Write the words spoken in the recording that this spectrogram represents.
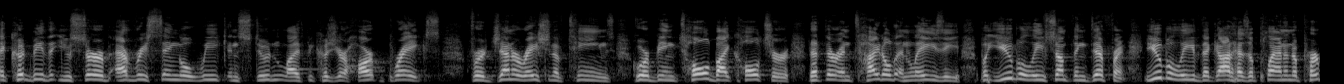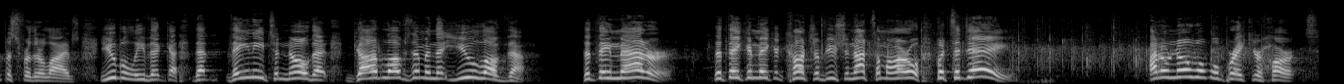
It could be that you serve every single week in student life because your heart breaks for a generation of teens who are being told by culture that they're entitled and lazy, but you believe something different. You believe that God has a plan and a purpose for their lives. You believe that, God, that they need to know that God loves them and that you love them, that they matter, that they can make a contribution, not tomorrow, but today. I don't know what will break your heart.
